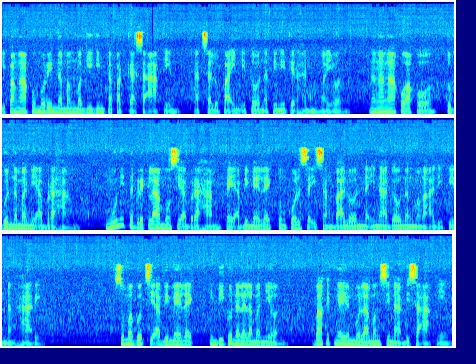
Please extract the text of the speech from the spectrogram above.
Ipangako mo rin namang magiging tapat ka sa akin, at sa lupain ito na tinitirhan mo ngayon. Nangangako ako, tugon naman ni Abraham. Ngunit nagreklamo si Abraham kay Abimelech tungkol sa isang balon na inagaw ng mga alipin ng hari. Sumagot si Abimelech, hindi ko nalalaman yon. Bakit ngayon mo lamang sinabi sa akin?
